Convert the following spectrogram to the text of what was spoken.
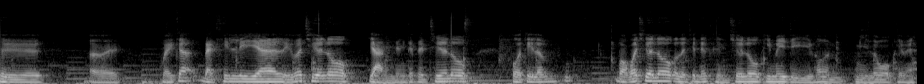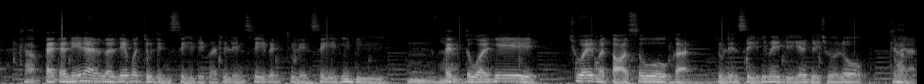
คือ เออเหมือนกับแบคทีเรีย หรือว่าเชื้อโรคอย่างหนึ่งแต่เป็นเชื้อโรคปกติเราบอกว่าเชื้อโรคเราจะนึกถึงเชื้อโรคที่ไม่ดีเพราะมันมีโรคใช่ไหมครับแต่ตอนนี้เนี่ยเราเรียกว่าจุลินทรีย์ดีกว่าจุลินทรีย์เป็นจุลินทรีย์ที่ดีอืมฮะเป็นตัวที่ช่วยมาต่อสู้กับจุลินทรีย์ที่ไม่ดีก็คือเชื้อโรคครับนะฮะ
